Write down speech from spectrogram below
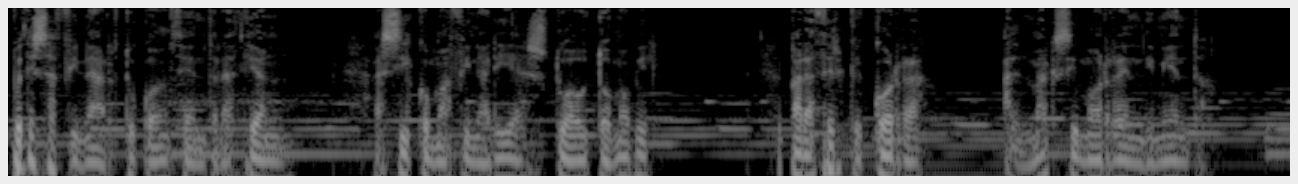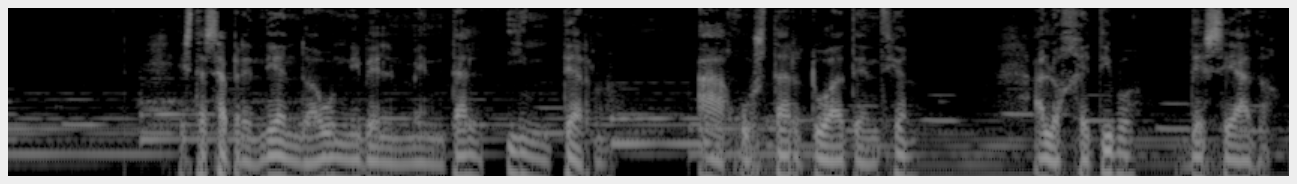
Puedes afinar tu concentración, así como afinarías tu automóvil, para hacer que corra al máximo rendimiento. Estás aprendiendo a un nivel mental interno a ajustar tu atención al objetivo deseado.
